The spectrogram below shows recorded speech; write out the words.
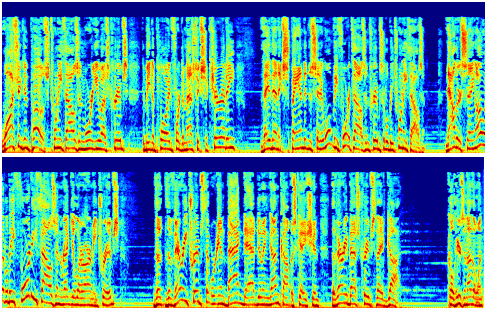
Washington Post, 20,000 more U.S. troops to be deployed for domestic security. They then expanded and said it won't be 4,000 troops, it'll be 20,000. Now they're saying, oh, it'll be 40,000 regular Army troops. The, the very troops that were in Baghdad doing gun confiscation, the very best troops they've got. Cool, here's another one.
